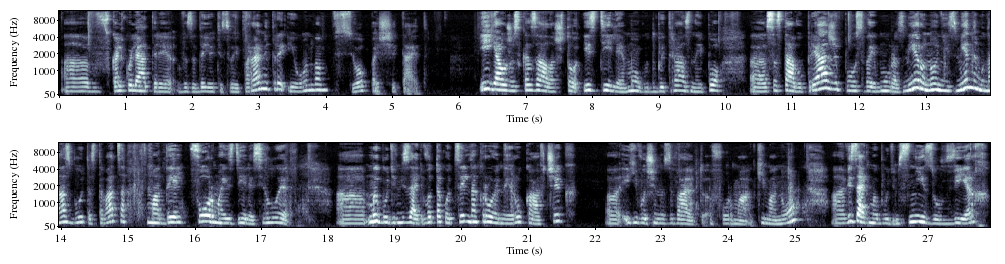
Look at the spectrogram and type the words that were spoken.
А, в калькуляторе вы задаете свои параметры, и он вам все посчитает. И я уже сказала, что изделия могут быть разные по э, составу пряжи, по своему размеру, но неизменным у нас будет оставаться модель, форма изделия, силуэт. А, мы будем вязать вот такой цельнокроенный рукавчик, его еще называют форма кимоно. А, вязать мы будем снизу вверх.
